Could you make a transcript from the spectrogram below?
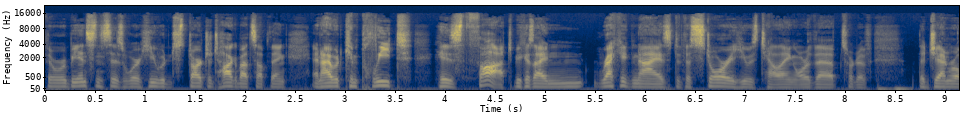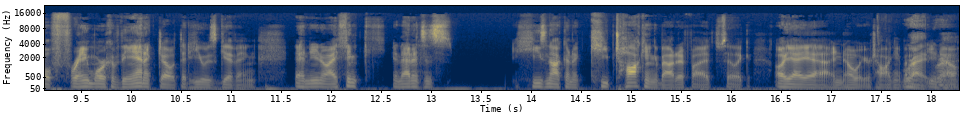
there would be instances where he would start to talk about something, and I would complete his thought because I n- recognized the story he was telling or the sort of the general framework of the anecdote that he was giving. And you know, I think in that instance, he's not going to keep talking about it if I say like, "Oh yeah, yeah, I know what you're talking about." Right. You right. know,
